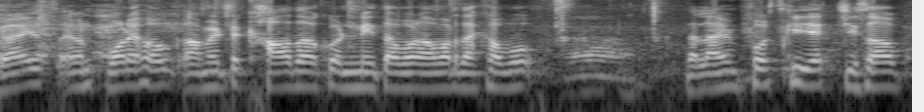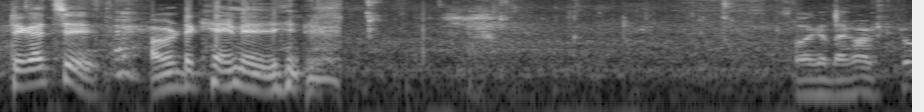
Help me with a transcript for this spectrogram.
গাইস এখন পরে হোক আমি একটু খাওয়া দাওয়া করে নিই তারপর আবার দেখাবো। তাহলে আমি ফসকে যাচ্ছি সব ঠিক আছে? আমি একটু খেয়ে নেই। সবাইকে দেখো একটু।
